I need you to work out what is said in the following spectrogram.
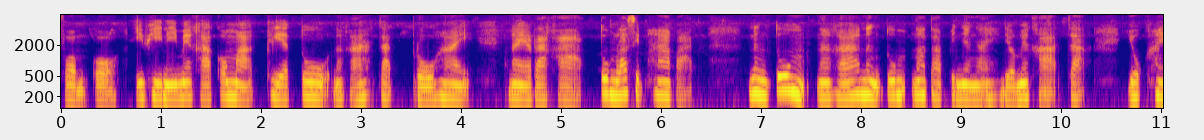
ฟอร์มโก EP นี้แม่ค้าก็มาเคลียร์ตู้นะคะ จัดโปรให้ในราคาตุ้มละ 15 บาท หนึ่งตุ้มนะคะหนึ่งตุ้มหน้าตาเป็นยังไง เดี๋ยวแม่ค้าจะยกให้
